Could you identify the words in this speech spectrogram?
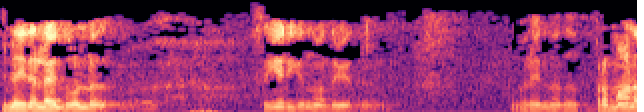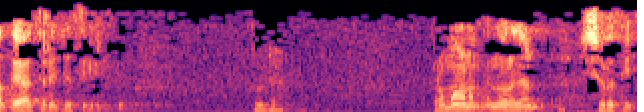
പിന്നെ ഇതെല്ലാം എന്തുകൊണ്ട് സ്വീകരിക്കുന്നു അദ്വൈതത്തിൽ പറയുന്നത് പ്രമാണത്തെ ആശ്രയിച്ച് സ്വീകരിക്കുന്നു പ്രമാണം എന്ന് പറഞ്ഞാൽ ശ്രുതി.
